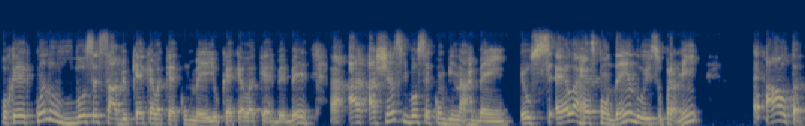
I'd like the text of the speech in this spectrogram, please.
Porque quando você sabe o que é que ela quer comer e o que é que ela quer beber, a, a, a chance de você combinar bem, eu, ela respondendo isso para mim, é alta.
